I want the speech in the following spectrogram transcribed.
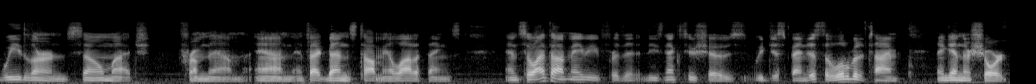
we learned so much from them. And in fact, Ben's taught me a lot of things. And so I thought maybe for the, these next two shows, we'd just spend just a little bit of time. again, they're short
